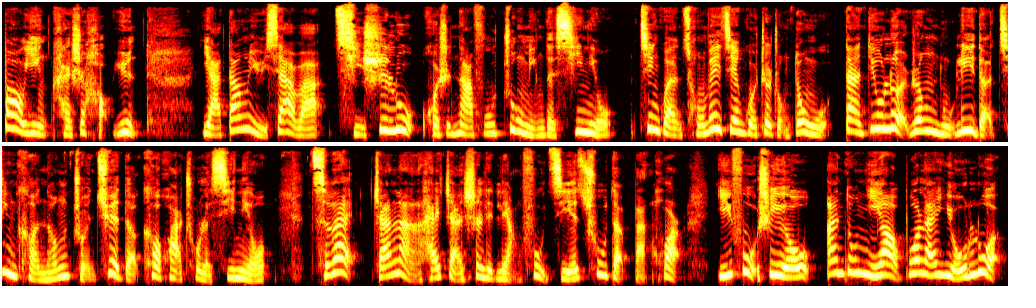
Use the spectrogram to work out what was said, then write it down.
报应还是好运》《亚当与夏娃》《启示录》或是那幅著名的犀牛。尽管从未见过这种动物，但丢勒仍努力地尽可能准确地刻画出了犀牛。此外，展览还展示了两幅杰出的版画，一幅是由安东尼奥·波莱尤洛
